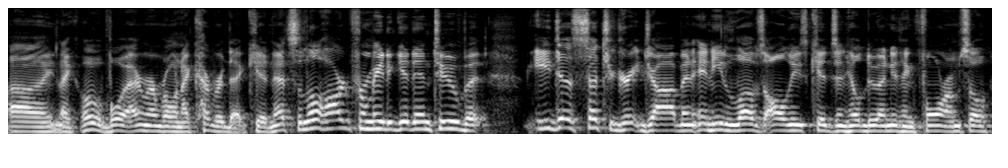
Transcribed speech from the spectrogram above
uh, like, oh boy, I remember when I covered that kid. And that's a little hard for me to get into, but he does such a great job and, and he loves all these kids and he'll do anything for them. So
